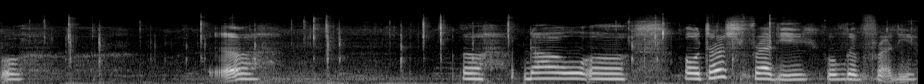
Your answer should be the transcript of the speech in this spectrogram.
oh. Uh, uh, now, uh, oh, there's Freddy, Golden Freddy.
